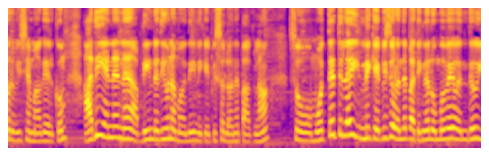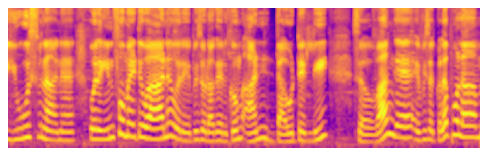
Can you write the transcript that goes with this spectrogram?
ஒரு விஷயமாக இருக்கும். அது என்னென்ன அப்படின்றதையும் நம்ம வந்து இன்றைக்கி எபிசோடில் வந்து பார்க்கலாம். ஸோ மொத்தத்தில் இன்றைக்கி எபிசோட் வந்து பார்த்திங்கன்னா ரொம்பவே வந்து யூஸ்ஃபுல்லான ஒரு இன்ஃபர்மேட்டிவான ஒரு எபிசோடாக இருக்கும். அன்டவுட்டட்லி ஸோ வாங்க எபிசோட்குள்ளே போகலாம்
